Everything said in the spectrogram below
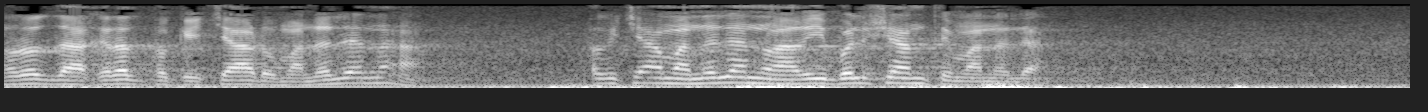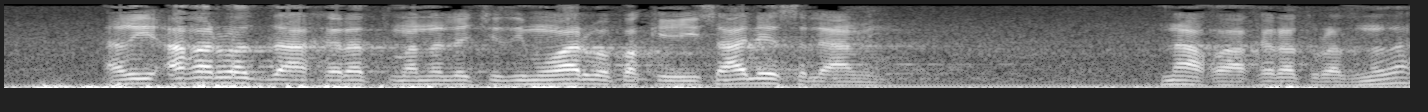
روز د آخرت پکې چاړو منل نه او چا منل نو هغه بل شان ته منل هغه هغه روز د آخرت منل چې زموار و پکې عیسی علی السلام نه خو آخرت ورځ نه ده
